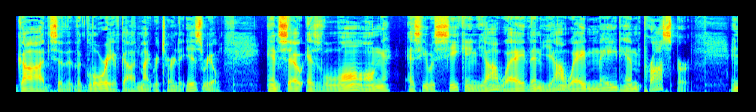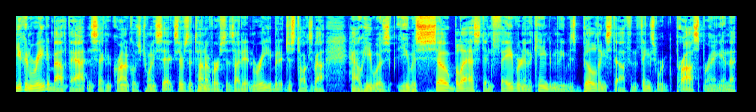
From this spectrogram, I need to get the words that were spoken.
God so that the glory of God might return to Israel. And so, as long as he was seeking Yahweh, then Yahweh made him prosper. And you can read about that in Second Chronicles 26. There's a ton of verses I didn't read, but it just talks about how he was he was so blessed and favored in the kingdom, and he was building stuff, and things were prospering, and the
